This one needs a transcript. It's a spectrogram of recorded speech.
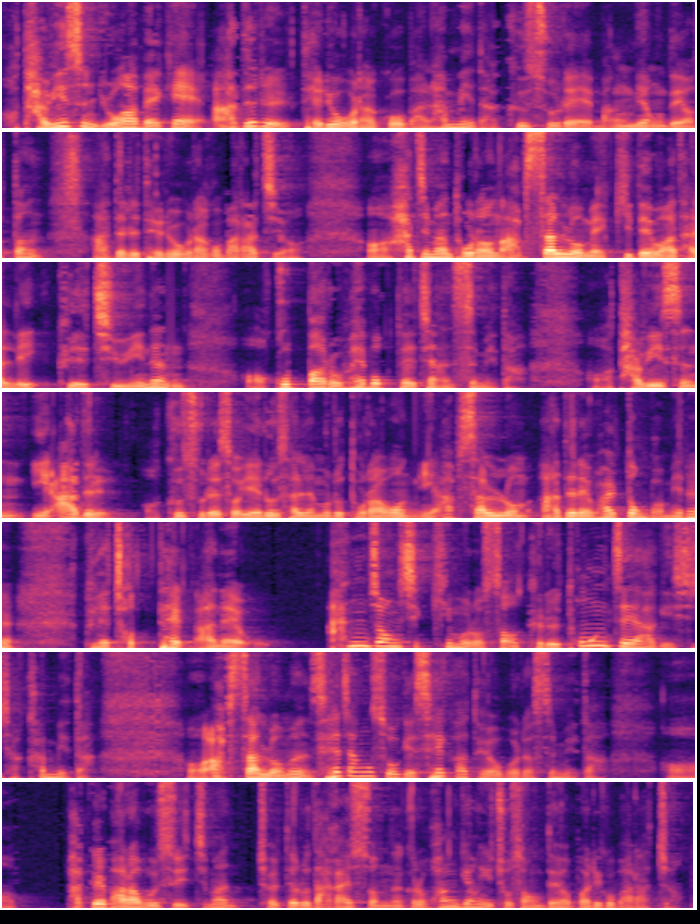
어, 다윗은 요압에게 아들을 데려오라고 말합니다. 그 술에 망명되었던 아들을 데려오라고 말하지요. 어, 하지만 돌아온 압살롬의 기대와 달리 그의 지위는 어, 곧바로 회복되지 않습니다. 어, 다윗은 이 아들 어, 그 술에서 예루살렘으로 돌아온 이 압살롬 아들의 활동 범위를 그의 저택 안에 한정시킴으로써 그를 통제하기 시작합니다. 어, 압살롬은 새장 속의 새가 되어버렸습니다. 어, 밖을 바라볼 수 있지만 절대로 나갈 수 없는 그런 환경이 조성되어 버리고 말았죠.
